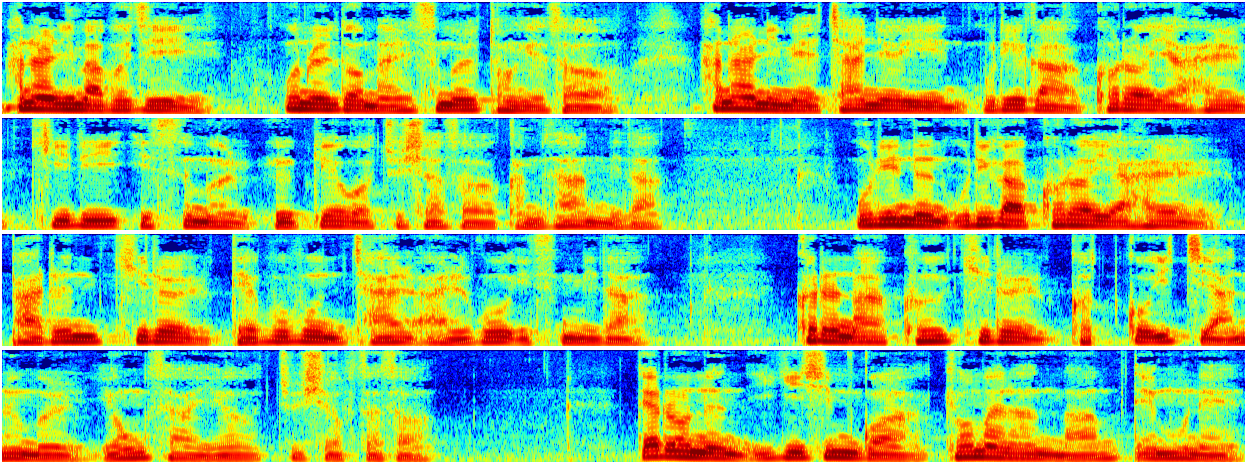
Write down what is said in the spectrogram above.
하나님 아버지, 오늘도 말씀을 통해서 하나님의 자녀인 우리가 걸어야 할 길이 있음을 일깨워 주셔서 감사합니다. 우리는 우리가 걸어야 할 바른 길을 대부분 잘 알고 있습니다. 그러나 그 길을 걷고 있지 않음을 용서하여 주시옵소서. 때로는 이기심과 교만한 마음 때문에,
